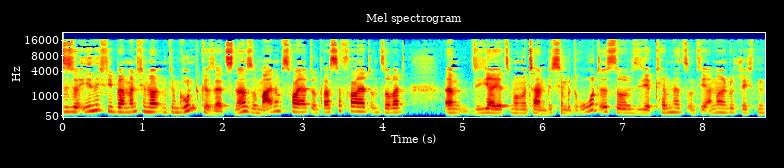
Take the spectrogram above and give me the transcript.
ist so ähnlich wie bei manchen Leuten mit dem Grundgesetz, ne? so Meinungsfreiheit und Pressefreiheit und so was, ähm, die ja jetzt momentan ein bisschen bedroht ist, so wie sie Chemnitz und die anderen Geschichten,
